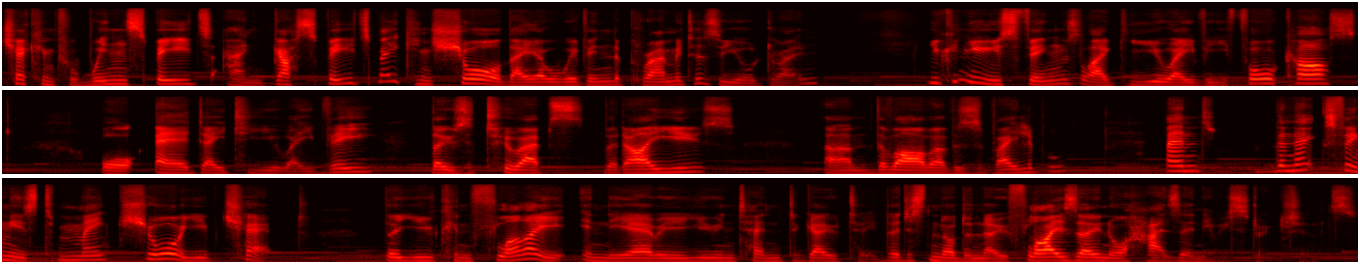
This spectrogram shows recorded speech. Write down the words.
checking for wind speeds and gust speeds, making sure they are within the parameters of your drone. You can use things like UAV Forecast or Air Data UAV. Those are two apps that I use. Um, there are others available. And the next thing is to make sure you've checked that you can fly in the area you intend to go to, that not a no fly zone or has any restrictions.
